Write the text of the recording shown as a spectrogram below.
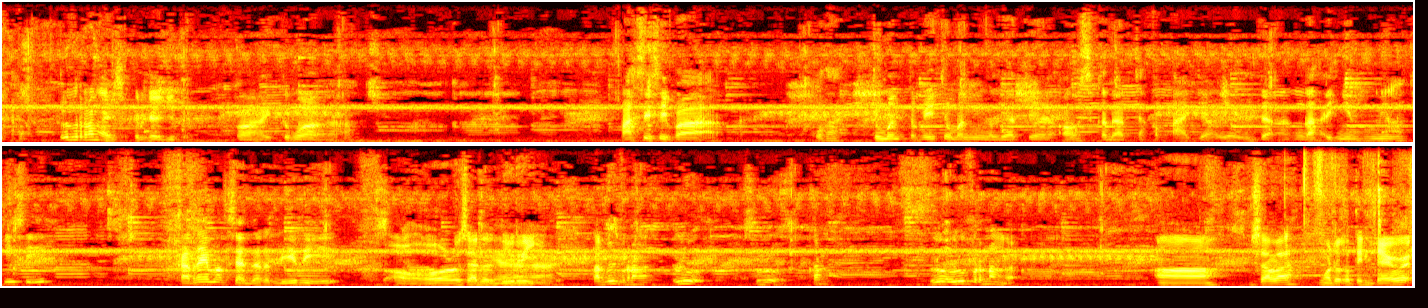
lu pernah nggak insecure kayak gitu? Wah itu mah pasti sih pak. Wah cuman tapi cuman ngelihat ya oh sekedar cakep aja ya udah nggak ingin memiliki sih. Karena emang sadar diri. oh lu sadar Iya. diri tapi pernah lu lu kan lu lu pernah nggak Ah, misalnya mau deketin cewek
